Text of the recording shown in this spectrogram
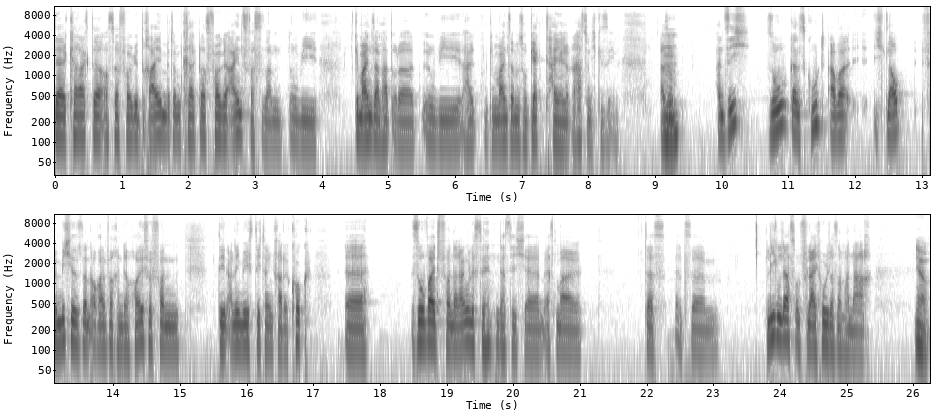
der Charakter aus der Folge 3 mit dem Charakter aus Folge 1 was zusammen irgendwie gemeinsam hat oder irgendwie halt ein gemeinsames Objekt teilen oder hast du nicht gesehen. Also mhm. an sich so ganz gut, aber ich glaube, für mich ist es dann auch einfach in der Häufe von den Animes, die ich dann gerade gucke, äh, so weit von der Rangliste hinten, dass ich äh, erstmal das jetzt ähm, liegen lasse und vielleicht hole ich das nochmal nach. Ja.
